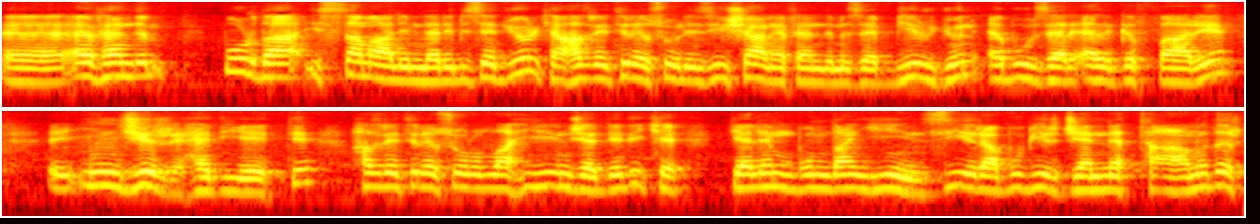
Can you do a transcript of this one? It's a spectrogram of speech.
Ee, efendim burada İslam alimleri bize diyor ki Hazreti Resulü Zişan Efendimiz'e bir gün Ebu Zer el-Gıffari e, incir hediye etti. Hazreti Resulullah yiyince dedi ki gelin bundan yiyin. Zira bu bir cennet taamıdır.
